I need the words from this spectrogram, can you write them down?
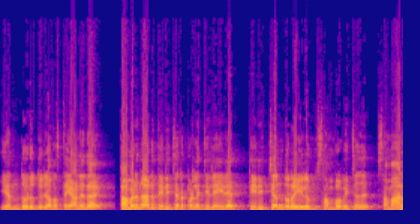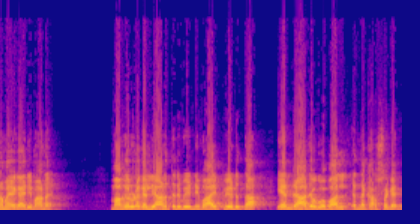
എന്തൊരു ദുരവസ്ഥയാണിത്. തമിഴ്നാട് തിരുച്ചിറപ്പള്ളി ജില്ലയിലെ തിരുച്ചെന്തുറയിലും സംഭവിച്ചത് സമാനമായ കാര്യമാണ്. മകളുടെ കല്യാണത്തിന് വേണ്ടി വായ്പയെടുത്ത എൻ രാജഗോപാൽ എന്ന കർഷകൻ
